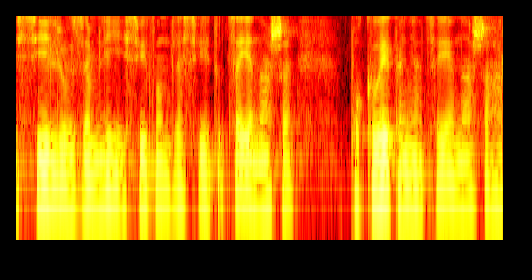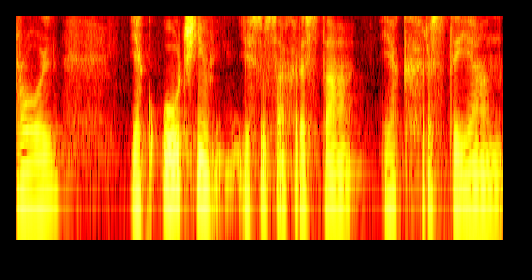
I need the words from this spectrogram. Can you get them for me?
сіллю землі і світлом для світу. Це є наше покликання, це є наша роль як учнів Ісуса Христа, як християн.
